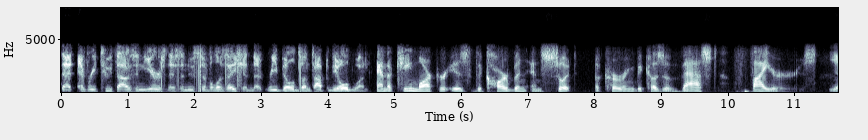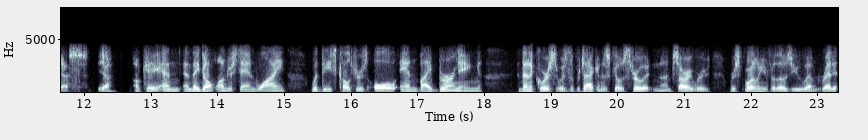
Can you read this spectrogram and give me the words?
that every two thousand years there's a new civilization that rebuilds on top of the old one. and a key marker is the carbon and soot occurring because of vast fires. Yes, yeah, okay and and they don't understand why would these cultures all end by burning and then of course as the protagonist goes through it and i'm sorry we're we're spoiling it for those of you who haven't read it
